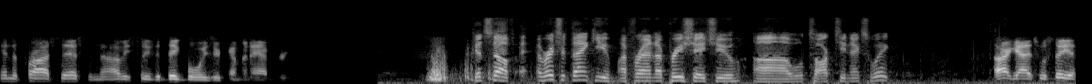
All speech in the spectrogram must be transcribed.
in the process, and obviously the big boys are coming after him. Good stuff. Uh, Richard, thank you, my friend. I appreciate you. Uh, we'll talk to you next week. All right, guys. We'll see you.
